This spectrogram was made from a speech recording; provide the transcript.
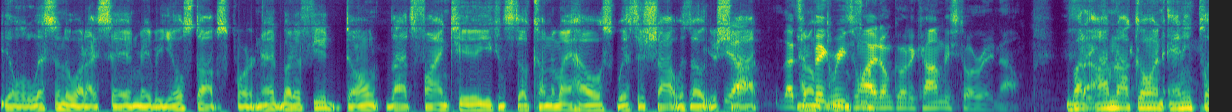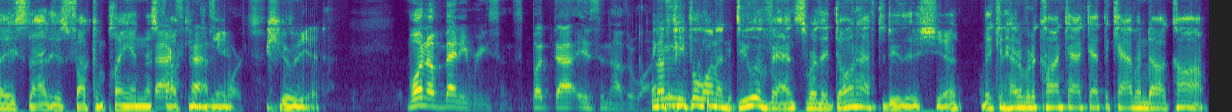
you'll listen to what I say and maybe you'll stop supporting it. But if you don't, that's fine too. You can still come to my house with your shot, without your Yeah, shot. That's a big reason why. I don't go to comedy store right now. But I'm not going any place that is fucking playing this fucking game. Period. One of many reasons, but that is another one. And if people want to do events where they don't have to do this shit, they can head over to contact at thecabin.com.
